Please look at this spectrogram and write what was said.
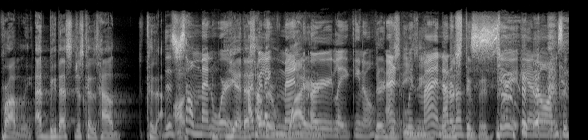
probably. I that's just cause how cause This is just how men work. Yeah, that's I feel how like they're men wired. are like you know, They're and just with easy. men, They're I don't know if this is stupid. serious. Yeah, no, honestly,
